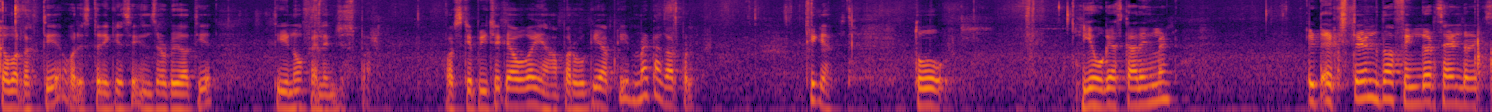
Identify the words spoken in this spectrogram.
कवर रखती है और इस तरीके से इंसर्ट हो जाती है तीनों फैलेंजेस पर। और इसके पीछे क्या होगा? यहाँ पर होगी आपकी मेटाकार्पल ठीक है? तो ये हो गया इसका arrangement it extend the fingers and रिक्स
